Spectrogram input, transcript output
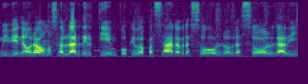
Muy bien, ahora vamos a hablar del tiempo, qué va a pasar, habrá sol, no habrá sol, Gaby.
